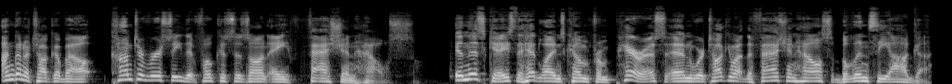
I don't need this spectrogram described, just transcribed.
I'm going to talk about controversy that focuses on a fashion house. In this case, the headlines come from Paris and we're talking about the fashion house Balenciaga.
